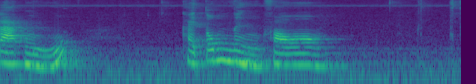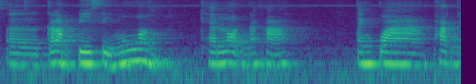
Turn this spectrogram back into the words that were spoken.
กากหมู ไข่ต้มหนึ่งฟองออกระหล่ำปีสีม่วง แครอทนะคะ แตงกวาผักใน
